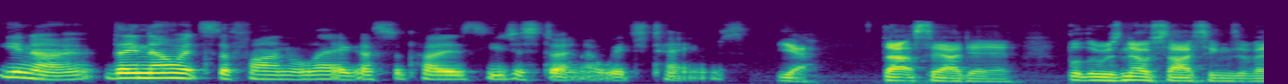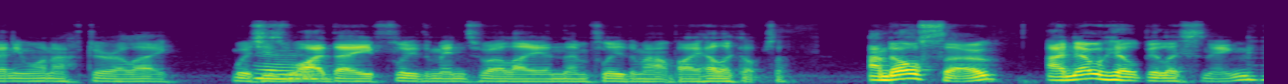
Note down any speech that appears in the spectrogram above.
you know they know it's the final leg. I suppose you just don't know which teams. Yeah, that's the idea. But there was no sightings of anyone after LA, which is Mm. why they flew them into LA and then flew them out by helicopter. And also, I know he'll be listening.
